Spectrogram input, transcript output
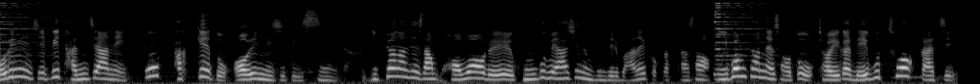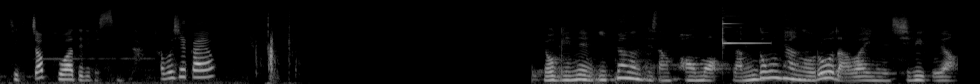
어린이집이 단지 안에 있고 밖에도 어린이집이 있습니다. 이 편한 세상 범어를 궁금해 하시는 분들이 많을 것 같아서 이번 편에서도 저희가 내부 투어까지 직접 도와드리겠습니다. 가보실까요? 여기는 이 편한 세상 범어 남동향으로 나와 있는 집이고요.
